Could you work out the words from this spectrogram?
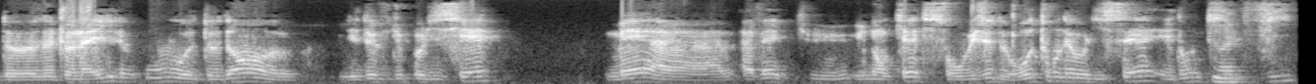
de, de Jonah Hill, où euh, dedans, il est devenu policier, mais avec une enquête, ils sont obligés de retourner au lycée, et donc il vit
